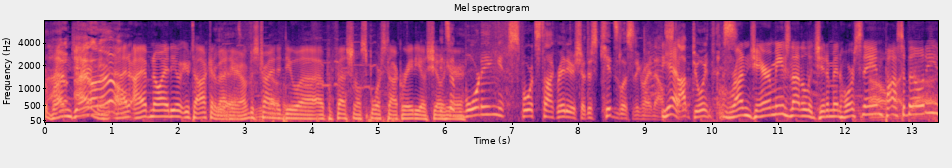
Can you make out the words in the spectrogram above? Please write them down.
I Run don't- Jeremy. I don't know. I, I have no idea what you're talking about Yeah, here. I'm just trying to do a, a professional sports talk radio show It's here. It's a morning sports talk radio show. There's kids listening right now. Yeah. Stop doing this. Run Jeremy's not a legitimate horse name Oh, possibility.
